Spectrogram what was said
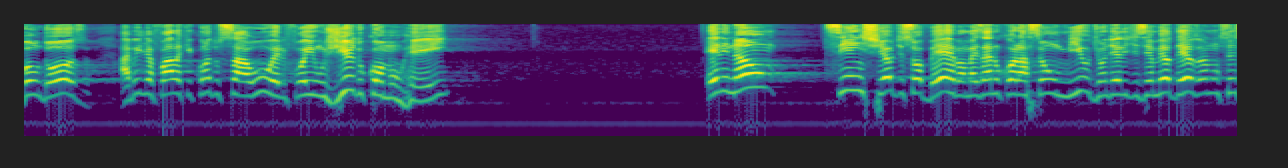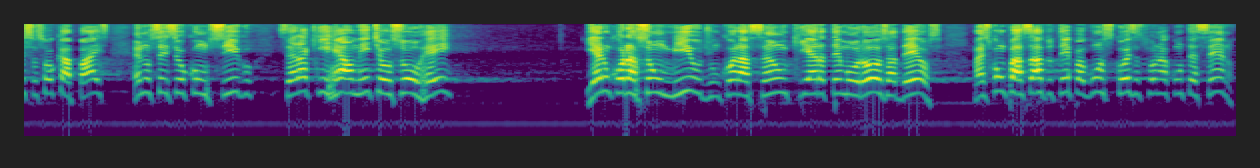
bondoso. A Bíblia fala que quando Saul ele foi ungido como um rei, ele não se encheu de soberba, mas era um coração humilde, onde ele dizia: Meu Deus, eu não sei se eu sou capaz, eu não sei se eu consigo, será que realmente eu sou o rei? E era um coração humilde, um coração que era temoroso a Deus. Mas com o passar do tempo, algumas coisas foram acontecendo.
